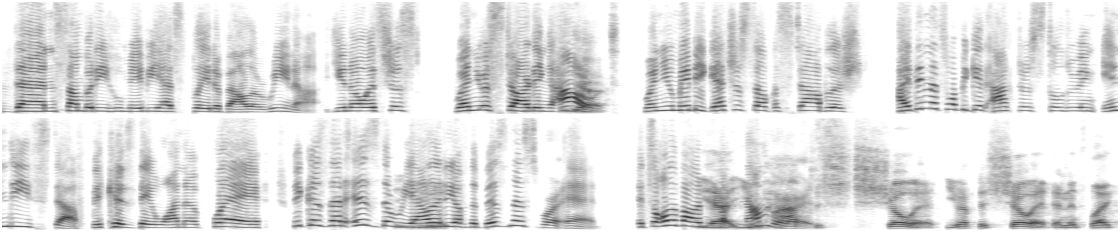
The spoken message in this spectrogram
than somebody who maybe has played a ballerina. You know, it's just when you're starting out, when you maybe get yourself established. I think that's why we get actors still doing indie stuff because they want to play, because that is the mm-hmm. reality of the business we're in. It's all about yeah, nu- numbers. you have to show it. You have to show it, and it's like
